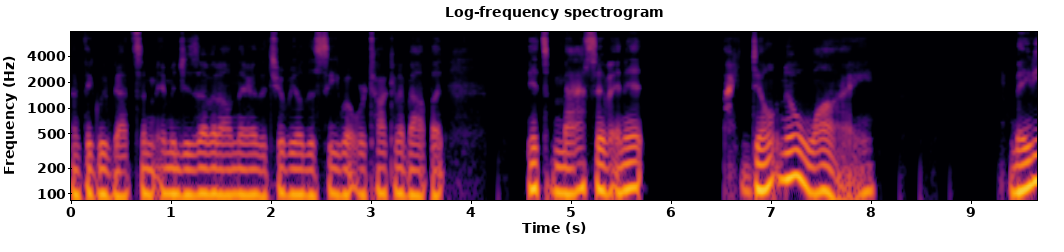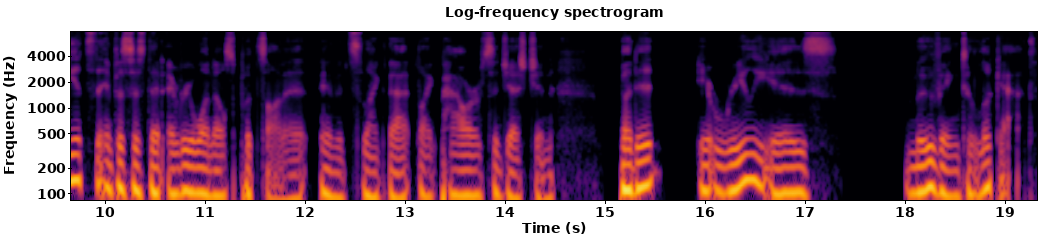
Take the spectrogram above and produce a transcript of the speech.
I think we've got some images of it on there that you'll be able to see what we're talking about. But it's massive, and it. I don't know why. Maybe it's the emphasis that everyone else puts on it, and it's like that, like power of suggestion. But it it really is moving to look at.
